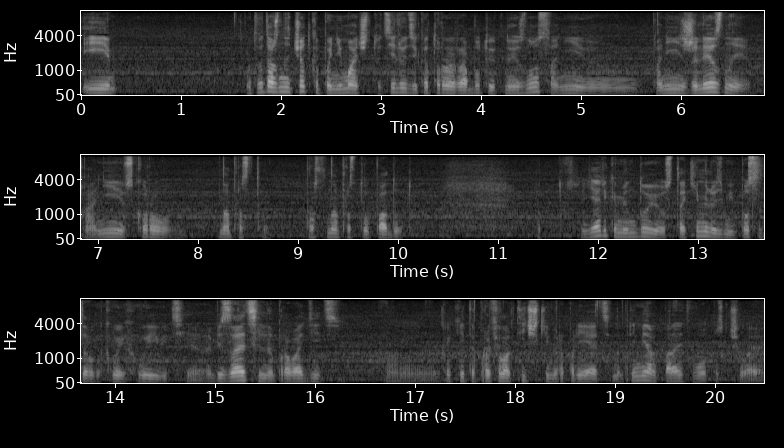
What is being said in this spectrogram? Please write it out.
И вот вы должны четко понимать, что те люди, которые работают на износ, они, они не железные, они скоро напросто, просто-напросто упадут. Я рекомендую с такими людьми, после того, как вы их выявите, обязательно проводить э, какие-то профилактические мероприятия. Например, отправить в отпуск человека.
